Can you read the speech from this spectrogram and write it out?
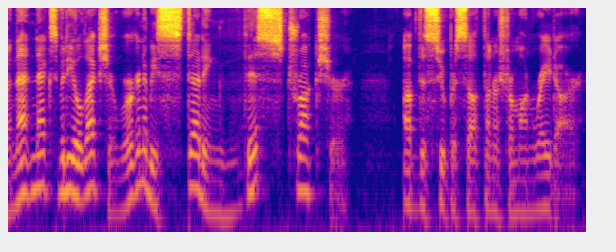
in that next video lecture, we're going to be studying this structure of the supercell thunderstorm on radar.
